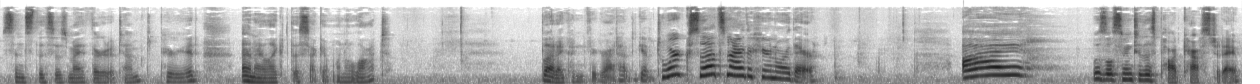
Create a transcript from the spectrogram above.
since this is my third attempt period. And I liked the second one a lot. But I couldn't figure out how to get it to work so that's neither here nor there. I was listening to this podcast today.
